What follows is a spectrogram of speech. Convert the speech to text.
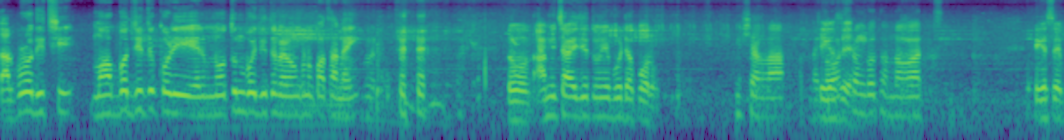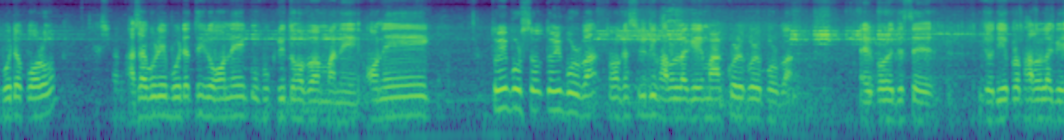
তারপরেও দিচ্ছি। মহব্বত যেহেতু করি এর নতুন বই দিতে হবে এমন কোনো কথা নাই। তো আমি চাই যে তুমি বইটা পড়ো। ইনশাআল্লাহ। ঠিক আছে। অসংখ্য ধন্যবাদ। ঠিক আছে বইটা পড়ো। আশা করি বইটা থেকে অনেক উপকৃত হবা মানে অনেক তুমি পড়ছো তুমি পড়বা তোমার কাছে যদি ভালো লাগে মার্ক করে করে পড়বা। এরপর হইতেছে যদি এরপর ভালো লাগে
